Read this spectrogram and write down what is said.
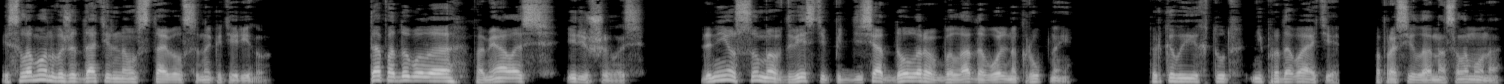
И Соломон выжидательно уставился на Катерину. Та подумала, помялась и решилась. Для нее сумма в 250 долларов была довольно крупной. «Только вы их тут не продавайте», — попросила она Соломона.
